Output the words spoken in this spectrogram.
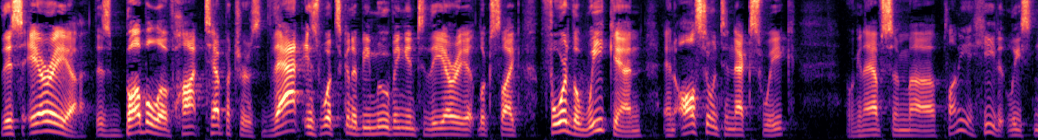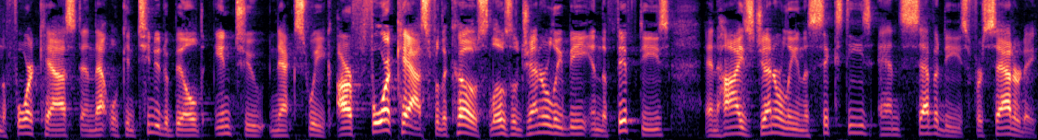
this area, this bubble of hot temperatures, that is what's going to be moving into the area, it looks like, for the weekend and also into next week. We're going to have some uh, plenty of heat, at least in the forecast, and that will continue to build into next week. Our forecast for the coast lows will generally be in the 50s and highs generally in the 60s and 70s for Saturday.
